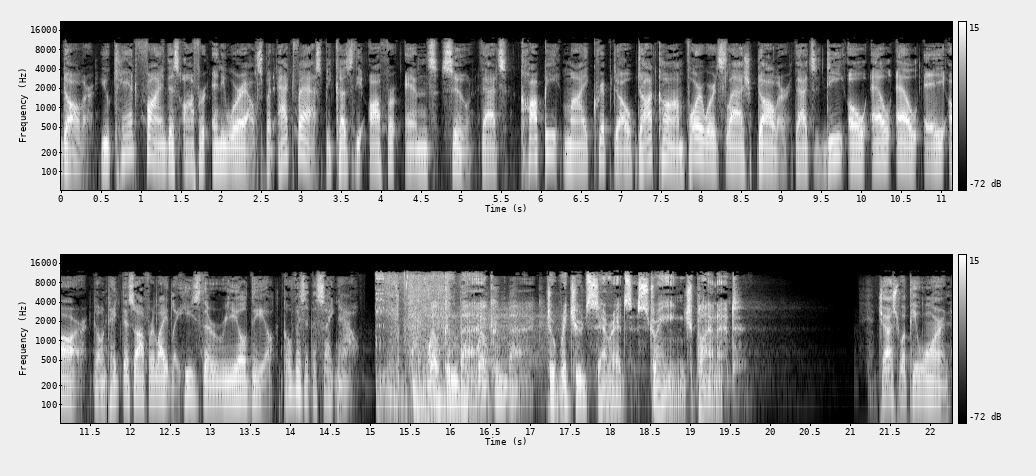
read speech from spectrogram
dollar. You can't find this offer anywhere else, but act fast because the offer ends soon. That's copymycrypto.com forward slash dollar. That's D-O-L-L-A-R. Don't take this offer lightly. He's the real deal. Go visit the site now. Welcome back. Welcome back to Richard Syrett's Strange Planet. Joshua P. Warren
